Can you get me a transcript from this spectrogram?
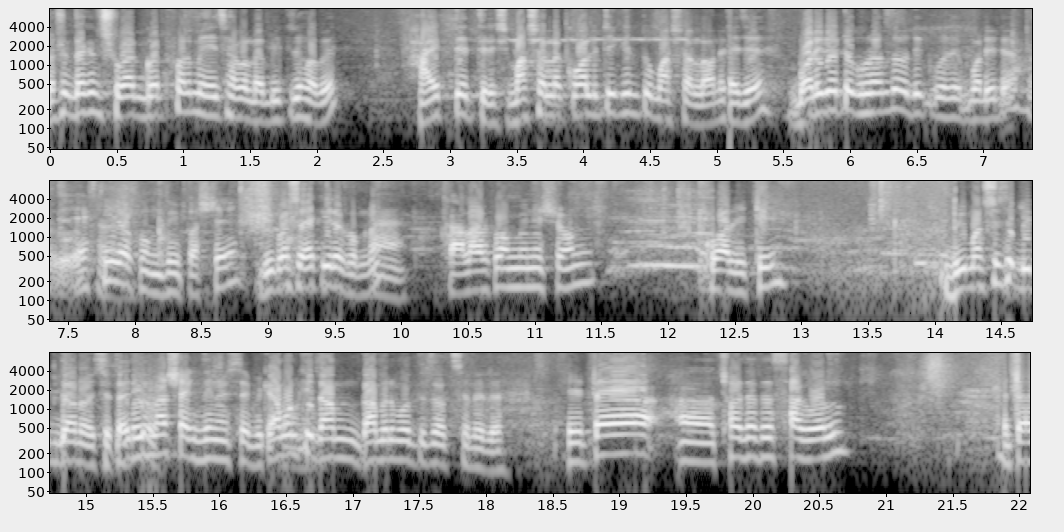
দর্শক দেখেন সোয়াগ গড ফার্মে এই ছাগলটা বিক্রি হবে। হাইট কোয়ালিটি কিন্তু অনেক এই যে বডিটা একটু ঘুরান তো ওদিক বডিটা। একই রকম দুই পাশে। দুই পাশে একই রকম না? হ্যাঁ কালার কম্বিনেশন কোয়ালিটি। দুই মাস হচ্ছে বিট ডাউন হয়েছে তাই তো? দুই মাস একদিন হয়েছে কেমন কি দাম দামের মধ্যে চাচ্ছেন এটা? এটা ছয় দাঁতের ছাগল। এটা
